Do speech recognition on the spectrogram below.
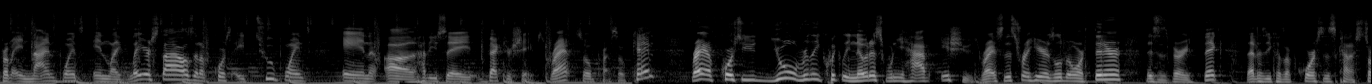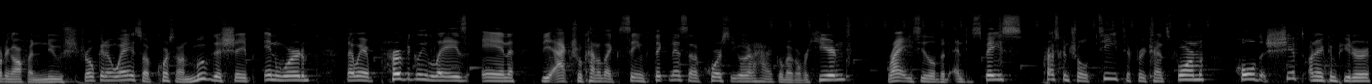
from a nine points in like layer styles. And of course a two point in, uh, how do you say vector shapes, right? So press okay right? Of course, you, you'll really quickly notice when you have issues, right? So this right here is a little bit more thinner. This is very thick. That is because, of course, this is kind of starting off a new stroke in a way. So, of course, I'm to move this shape inward. That way it perfectly lays in the actual kind of like same thickness. And, of course, you're to have to go back over here, right? You see a little bit of empty space. Press Control T to free transform. Hold Shift on your computer,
